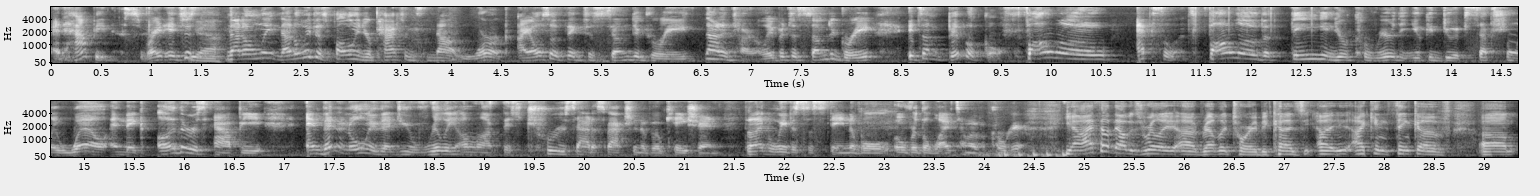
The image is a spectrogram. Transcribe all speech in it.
and happiness, right? It's just yeah. not only not only does following your passions not work, I also think to some degree, not entirely, but to some degree, it's unbiblical. Follow excellence. Follow the thing in your career that you can do exceptionally well and make others happy. And then and only then do you really unlock this true satisfaction of vocation that I believe is sustainable over the lifetime of a career. Yeah, I thought that was really uh, revelatory because uh, I can think of, um,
